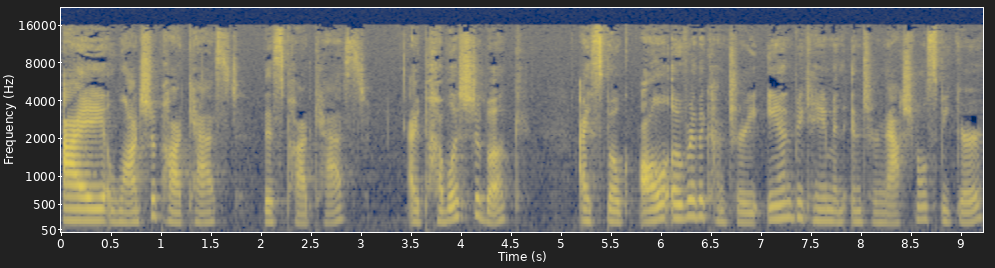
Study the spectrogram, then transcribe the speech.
I launched a podcast, this podcast. I published a book. I spoke all over the country and became an international speaker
